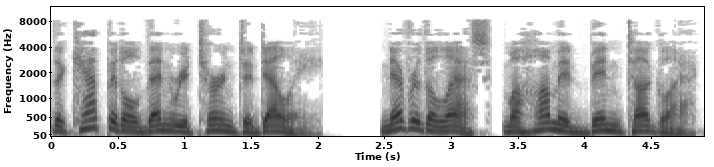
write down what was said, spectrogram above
The capital then returned to Delhi. Nevertheless, Muhammad bin Tughlaq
